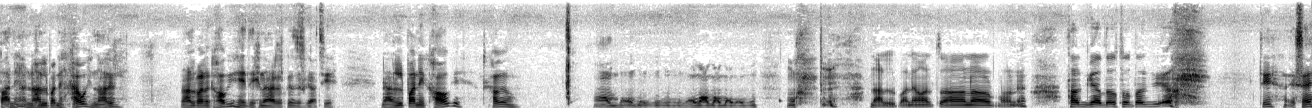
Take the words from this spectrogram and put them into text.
पानी, नारियल पानी खाओगे? नारियल? नारियल पानी खाओगे? ये देखना नारियल का जैसे गाछी है। नारियल पानी खाओगे? खाओगे? नारियल पानी अच्छा नारियल पानी। थक गया दोस्तों, थक गया। ठीक है ऐसे।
